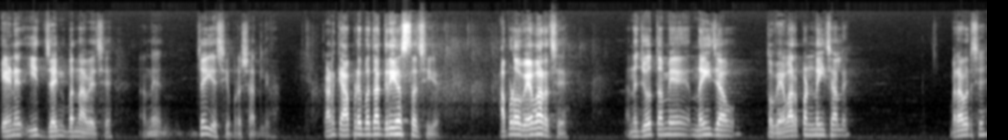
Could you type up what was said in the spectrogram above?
એણે એ જ જૈન બનાવે છે. અને જઈએ છીએ પ્રસાદ લેવા. કારણ કે આપણે બધા ગૃહસ્થ છીએ. આપણો વ્યવહાર છે. અને જો તમે નહીં જાઓ, તો વ્યવહાર પણ નહીં ચાલે. બરાબર છે?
